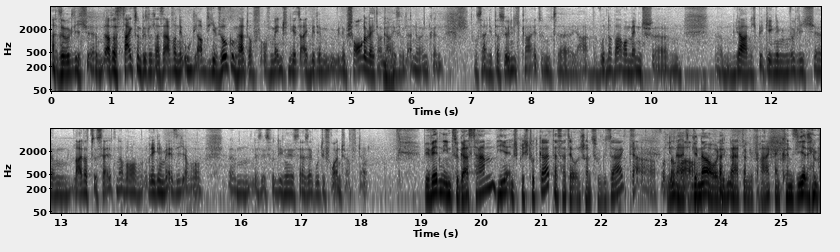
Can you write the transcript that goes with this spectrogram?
also wirklich, ähm, aber das zeigt so ein bisschen, dass er einfach eine unglaubliche Wirkung hat auf, auf Menschen, die jetzt eigentlich mit dem, mit dem Genre vielleicht auch gar mhm. nicht so viel anhören können. Und seine Persönlichkeit und äh, ja, ein wunderbarer Mensch. Ähm, ähm, ja, ich begegne ihm wirklich ähm, leider zu selten, aber regelmäßig. Aber ähm, es ist wirklich eine sehr, sehr gute Freundschaft. Ja. Wir werden ihn zu Gast haben hier in Sprich Stuttgart. Das hat er uns schon zugesagt. Ja, wunderbar. Linda hat, genau, Linda hat ihn gefragt. Dann können Sie ja den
